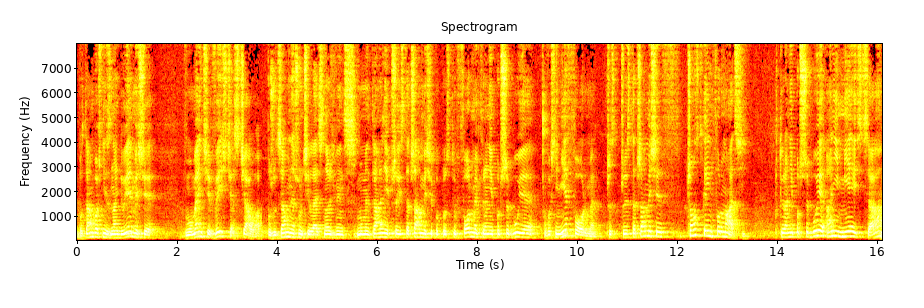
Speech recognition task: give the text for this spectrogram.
bo tam właśnie znajdujemy się w momencie wyjścia z ciała, porzucamy naszą cielesność, więc momentalnie przeistaczamy się po prostu w formę, która nie potrzebuje, właśnie nie formę, przeistaczamy się w cząstkę informacji, która nie potrzebuje ani miejsca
